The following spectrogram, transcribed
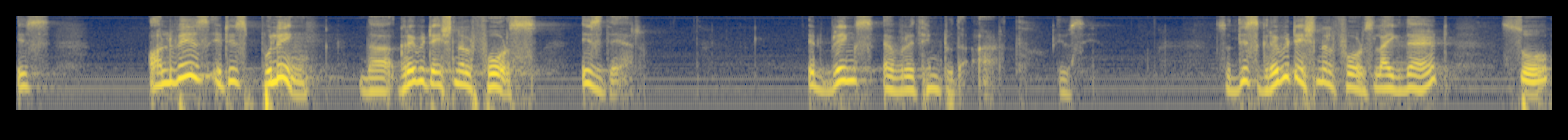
is always it is pulling, the gravitational force is there. It brings everything to the earth, you see. So this gravitational force like that, so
